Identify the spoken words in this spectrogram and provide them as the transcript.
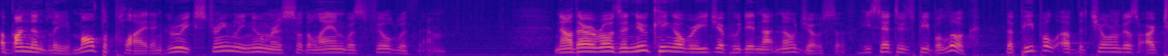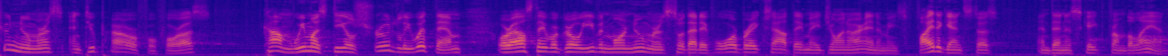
abundantly, multiplied, and grew extremely numerous, so the land was filled with them. Now there arose a new king over Egypt who did not know Joseph. He said to his people, Look, the people of the children of Israel are too numerous and too powerful for us. Come, we must deal shrewdly with them, or else they will grow even more numerous, so that if war breaks out, they may join our enemies, fight against us, and then escape from the land.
